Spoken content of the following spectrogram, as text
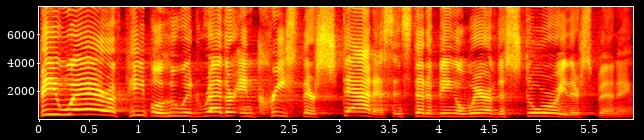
Beware of people who would rather increase their status instead of being aware of the story they're spinning.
